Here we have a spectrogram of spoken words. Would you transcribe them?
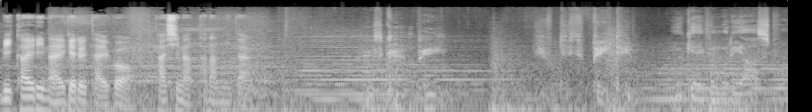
미카엘이 날개를 달고 다시 나타납니다. This can't be. You've disobeyed him. You gave him what he asked for.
